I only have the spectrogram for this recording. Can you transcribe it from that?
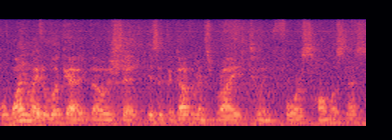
Well, one way to look at it though is that, is it the government's right to enforce homelessness?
